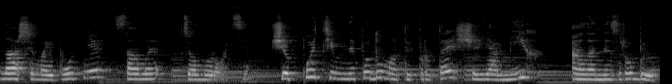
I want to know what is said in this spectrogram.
наше майбутнє саме в цьому році. Щоб потім не подумати про те, що я міг, але не зробив.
